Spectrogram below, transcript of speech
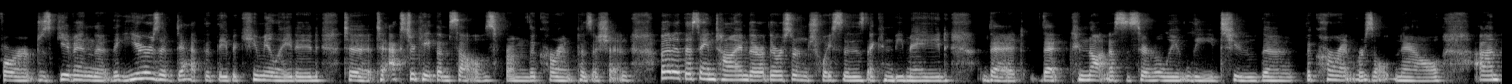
for just given the, the years of debt that they've accumulated to, to extricate themselves from the current position. But at the same time, there, there are certain choices that can be made that that cannot necessarily lead to the, the current result now. Um,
